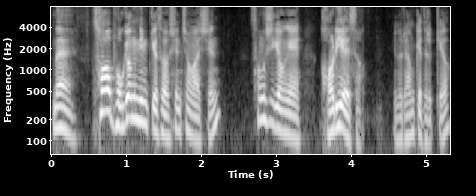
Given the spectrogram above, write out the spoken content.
네. 서보경 님께서 신청하신 성시경의 거리에서 이 노래 함께 들을게요.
